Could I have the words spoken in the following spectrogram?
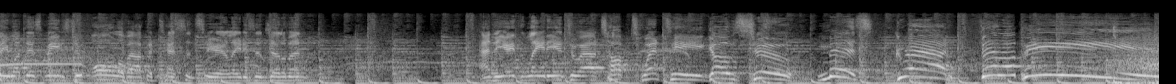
See what this means to all of our contestants here, ladies and gentlemen. And the eighth lady into our top 20 goes to Miss Grand Philippines!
